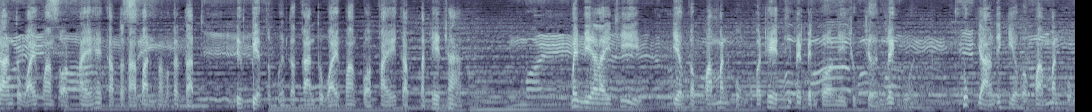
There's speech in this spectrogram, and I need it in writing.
การถวายความปลอดภัยให้กับสถาบันพระมหากษัตริย์จึงเปรียบเสมือนกับการถวายความปลอดภัยกับประเทศชาติ ไม่มีอะไรที่เกี่ยวกับความมั่นคงของประเทศที่ไม่เป็นกรณีฉุกเฉินเร่งด่วน ทุกอย่างที่เกี่ยวกับความมั่นคง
